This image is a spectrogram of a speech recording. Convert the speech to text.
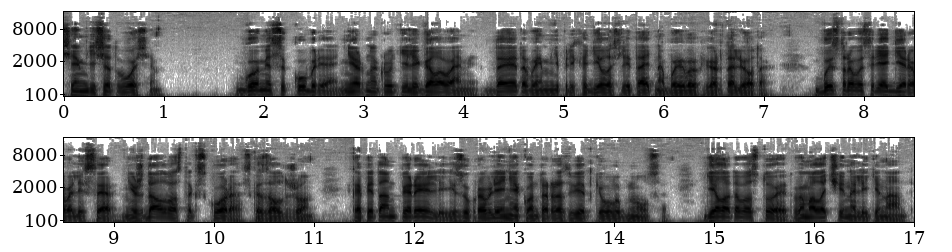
78. Гомес и Кубрия нервно крутили головами. До этого им не приходилось летать на боевых вертолетах. «Быстро вы среагировали, сэр. Не ждал вас так скоро», — сказал Джон. Капитан Пирелли из управления контрразведки улыбнулся. «Дело того стоит. Вы молочина, лейтенант».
